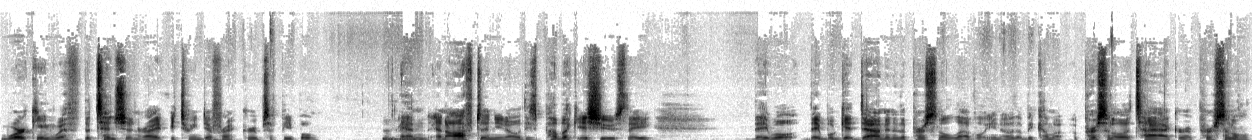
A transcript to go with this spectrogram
working with the tension, right, between different groups of people, mm-hmm. and and often, you know, these public issues they they will they will get down into the personal level. You know, they'll become a, a personal attack or a personal.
